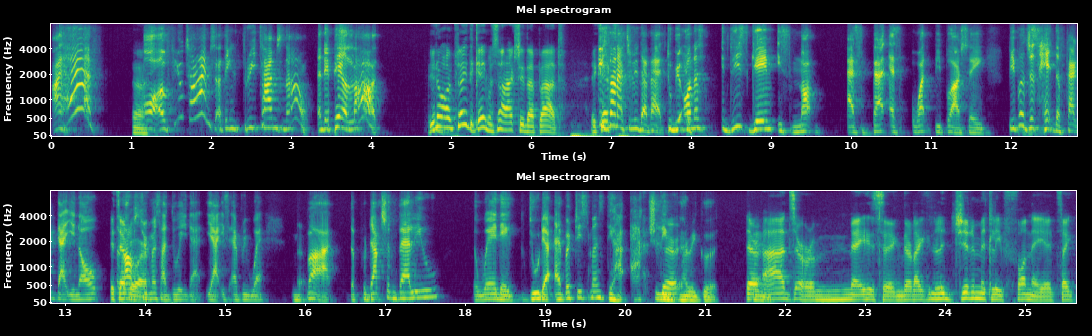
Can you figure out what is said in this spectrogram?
I have. Yeah. Oh, a few times. I think three times now. And they pay a lot. You know, I played the game. It's not actually that bad. It it's not actually that bad. To be honest, this game is not as bad as what people are saying. People just hate the fact that, you know, it's a lot everywhere. of streamers are doing that. Yeah, it's everywhere. But the production value, the way they do their advertisements, they are actually they're, very good. Their mm. ads are amazing. They're like legitimately funny. It's like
